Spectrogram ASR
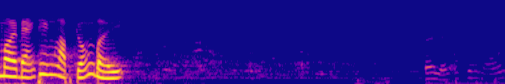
Mời bạn Thiên Lập chuẩn bị. vậy là ok rồi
